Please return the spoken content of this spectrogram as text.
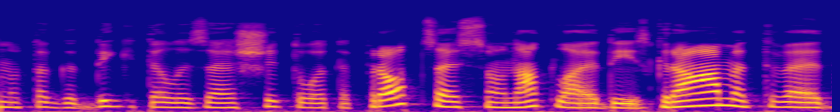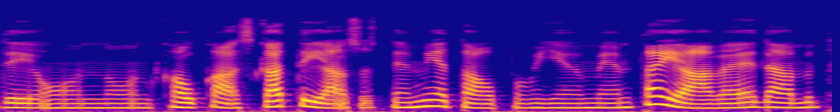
nu tagad digitalizēs šo procesu un atlaidīs grāmatvedi un, un kaut kā skatījās uz tiem ietaupījumiem tajā veidā, bet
